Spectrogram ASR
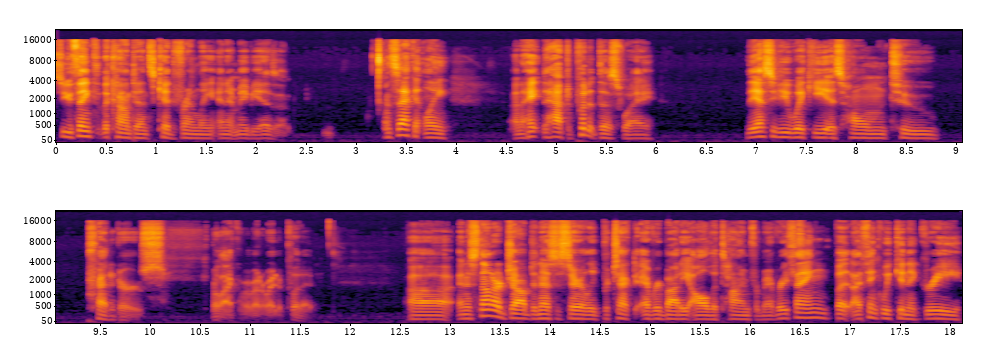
so you think that the content's kid friendly and it maybe isn't and secondly and i hate to have to put it this way the SCP Wiki is home to predators, for lack of a better way to put it. Uh, and it's not our job to necessarily protect everybody all the time from everything, but I think we can agree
